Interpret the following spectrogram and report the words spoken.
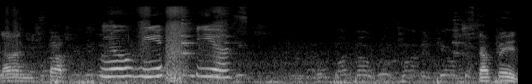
Done. You stop. No, here, here. Stop it.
